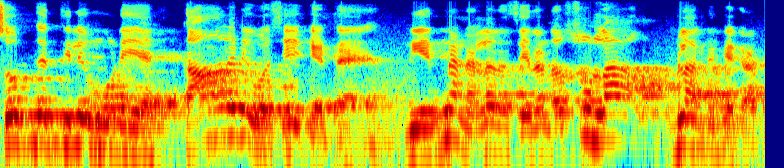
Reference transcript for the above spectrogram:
சொர்க்கத்திலே உங்களுடைய காலடி ஓசையை கேட்டேன். நீ என்ன நல்லதை செய்யற ரசூல்லா பிலால்ட்டு கேட்கிறார்.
